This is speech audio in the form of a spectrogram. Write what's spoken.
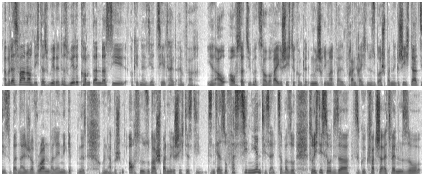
Aber das war noch nicht das Weirde. Das Weirde kommt dann, dass sie, okay, ne, sie erzählt halt einfach ihren Aufsatz über Zaubereigeschichte komplett umgeschrieben hat, weil Frankreich eine super spannende Geschichte hat. Sie ist super neidisch auf Run, weil er in Ägypten ist und da bestimmt auch so eine super spannende Geschichte ist. Die sind ja so faszinierend, die Seite. Aber so, so richtig so dieser, so gequatsche, als wenn so,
